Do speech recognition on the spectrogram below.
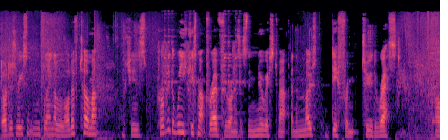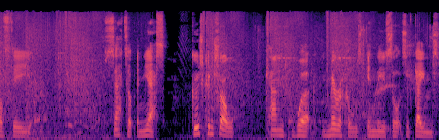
Dodger's recently been playing a lot of Tuhma, which is probably the weakest map for everyone as it's the newest map and the most different to the rest of the setup. And yes, good control can work miracles in these sorts of games.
